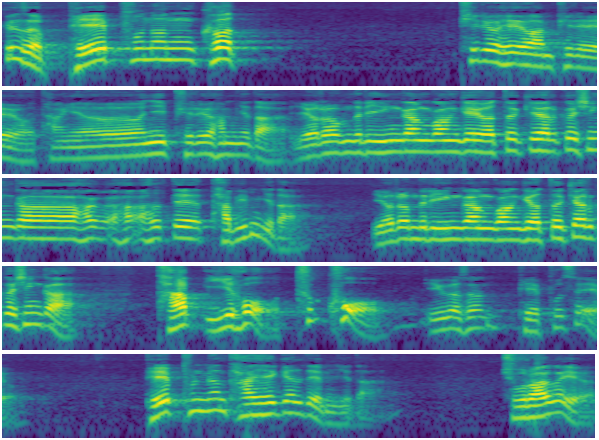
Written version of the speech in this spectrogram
그래서 베푸는 것, 필요해요, 안 필요해요? 당연히 필요합니다. 여러분들이 인간관계 어떻게 할 것인가 할 때 답입니다. 여러분들이 인간관계 어떻게 할 것인가? 답 1호, 특호, 이것은 베푸세요. 베풀면 다 해결됩니다. 주라고요.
